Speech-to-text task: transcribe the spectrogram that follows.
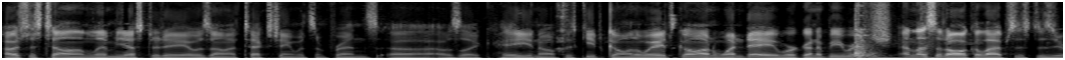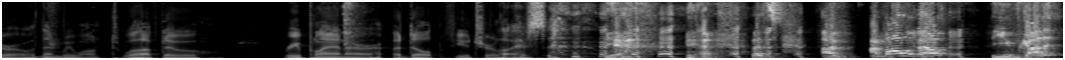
I was just telling Lim yesterday. I was on a text chain with some friends. Uh, I was like, "Hey, you know, if this keeps going the way it's going, one day we're going to be rich, unless it all collapses to zero. Then we won't. We'll have to replan our adult future lives." Yeah. yeah. That's, I'm, I'm all about, you've got to,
